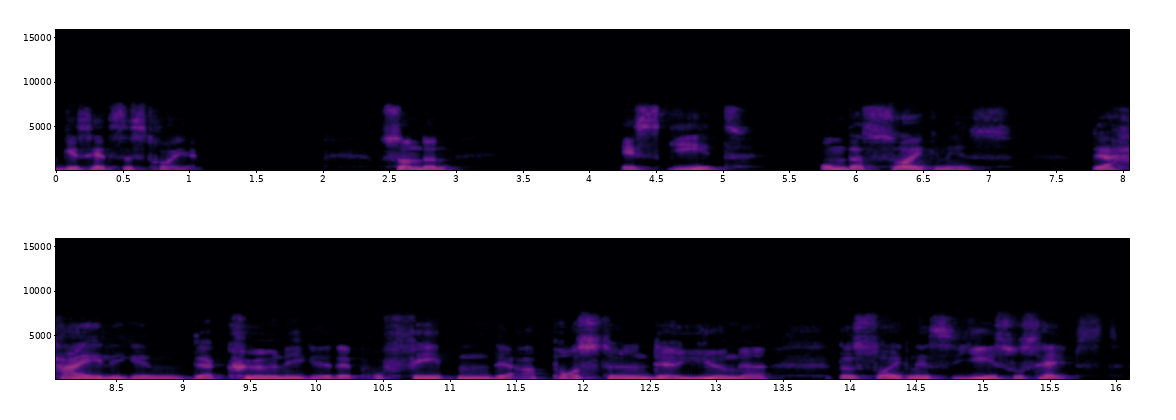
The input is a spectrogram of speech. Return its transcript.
Gesetzestreue, sondern es geht um das Zeugnis der Heiligen, der Könige, der Propheten, der Aposteln, der Jünger, das Zeugnis Jesus selbst.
